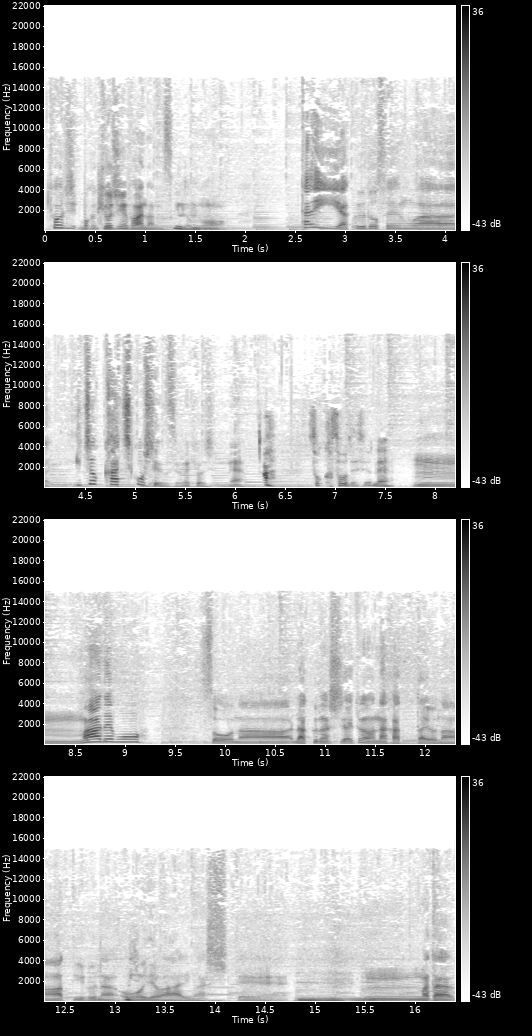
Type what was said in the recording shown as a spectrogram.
巨人、僕巨人ファンなんですけども、対ヤクルト戦は、一応勝ち越してるんですよね、巨人ね。そっか、そうですよね。うーん、まあでも、そうな、楽な試合というのはなかったよなっていうふうな思い出はありまして、うんまた、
